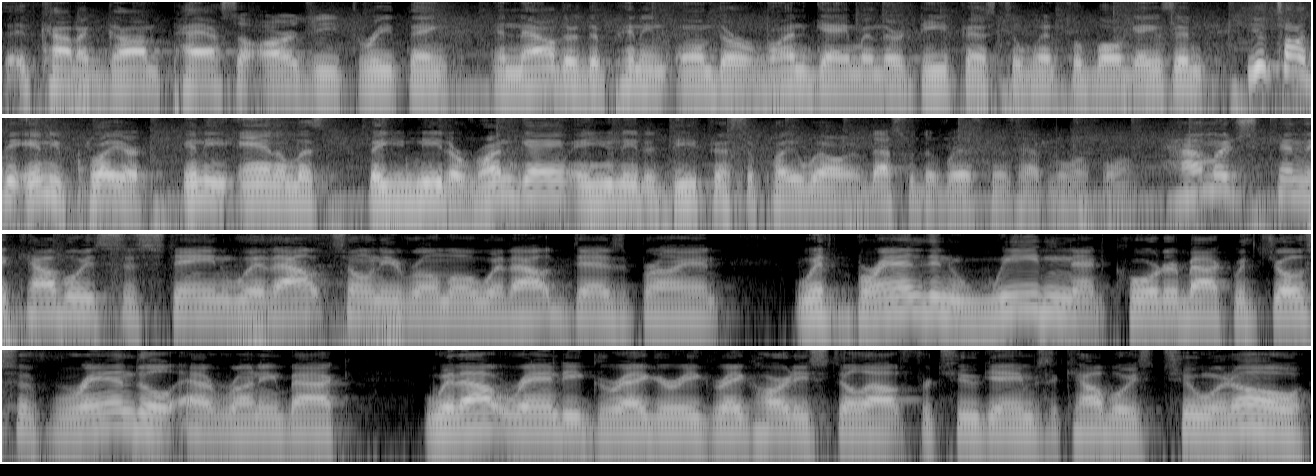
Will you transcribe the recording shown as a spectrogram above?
They've kind of gone past the RG3 thing, and now they're depending on their run game and their defense to win football games. And you talk to any player, any analyst, that you need a run game and you need a defense to play well, and that's what the Redskins have going for them. How much can the Cowboys sustain without Tony Romo, without Dez Bryant, with Brandon Weeden at quarterback, with Joseph Randle at running back, without Randy Gregory? Greg Hardy's still out for two games. The Cowboys 2 0.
